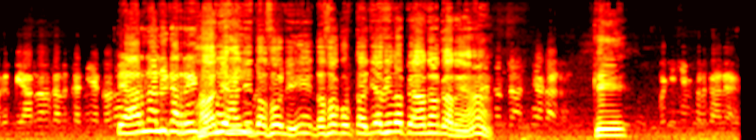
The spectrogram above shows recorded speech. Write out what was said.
ਅਗਰ ਪਿਆਰ ਨਾਲ ਗੱਲ ਕਰਨੀ ਹੈ ਕਰੋ। ਪਿਆਰ ਨਾਲ ਹੀ ਕਰ ਰਹੇ ਹਾਂ ਹਾਂਜੀ ਹਾਂਜੀ ਦੱਸੋ ਜੀ ਦੱਸੋ ਗੁਪਤਾ ਜੀ ਅਸੀਂ ਤਾਂ ਪਿਆਰ ਨਾਲ ਕਰ ਰਹੇ ਹਾਂ। ਕੀ? ਬੜੀ ਸਿੰਪਲ ਗੱਲ ਹੈ।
